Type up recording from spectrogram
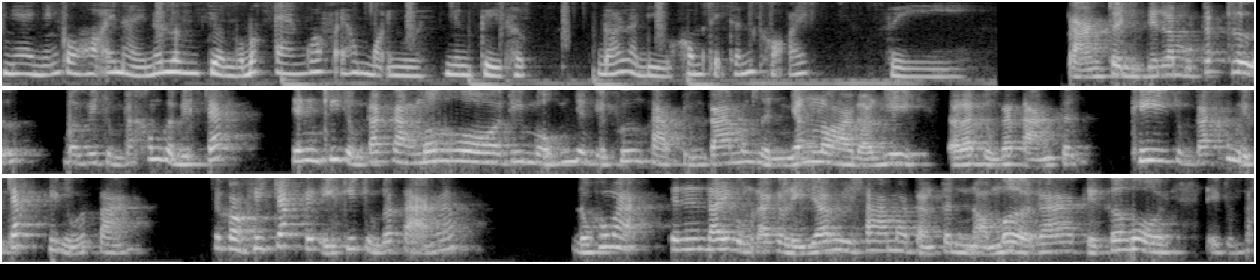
Nghe những câu hỏi này nó lưng chừng và bất an quá, phải không mọi người? Nhưng kỳ thực, đó là điều không thể tránh khỏi vì tán tỉnh thì là một cách thử, bởi vì chúng ta không phải biết chắc cho nên khi chúng ta càng mơ hồ thì một những cái phương pháp chúng ta mới dính nhân loài đó gì, đó là chúng ta tán tự khi chúng ta không biết chắc thì chúng ta tán. Chứ còn khi chắc cái ý khi chúng ta tán lắm. Đúng không ạ? Cho nên đây cũng là cái lý do vì sao mà tận tình nó mở ra cái cơ hội để chúng ta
